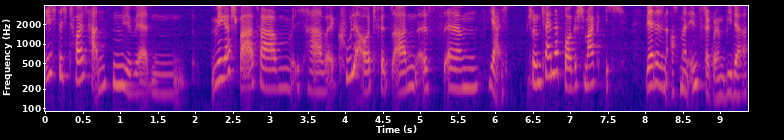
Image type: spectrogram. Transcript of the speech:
richtig toll tanzen. Wir werden mega Spaß haben. Ich habe coole Outfits an. Es, ähm, ja, ich, schon ein kleiner Vorgeschmack. Ich werde dann auch mein Instagram wieder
